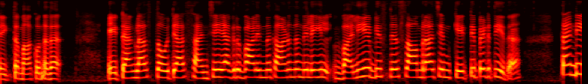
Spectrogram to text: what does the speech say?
വ്യക്തമാക്കുന്നത്. എട്ടാം ക്ലാസ് തോറ്റ സഞ്ജയ് അഗർവാൾ ഇന്ന് കാണുന്ന നിലയിൽ വലിയ ബിസിനസ് സാമ്രാജ്യം കെട്ടിപ്പടുത്തിയത് തന്റെ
